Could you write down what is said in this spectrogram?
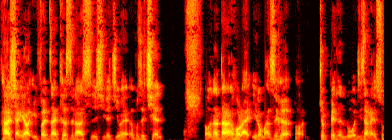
他想要一份在特斯拉实习的机会，而不是钱。哦，那当然，后来伊隆马斯克哦，就变成逻辑上来说。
